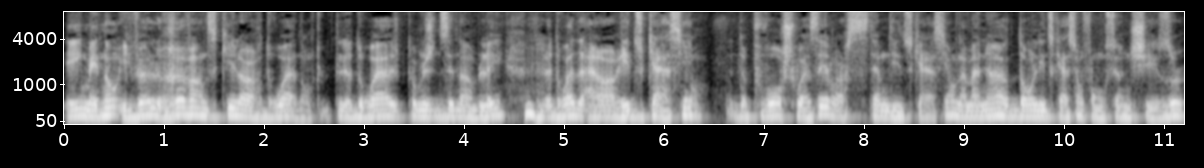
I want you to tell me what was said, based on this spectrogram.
Et maintenant, ils veulent revendiquer leurs droits. Donc, le droit, comme je disais d'emblée, le droit à leur éducation de pouvoir choisir leur système d'éducation, la manière dont l'éducation fonctionne chez eux,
